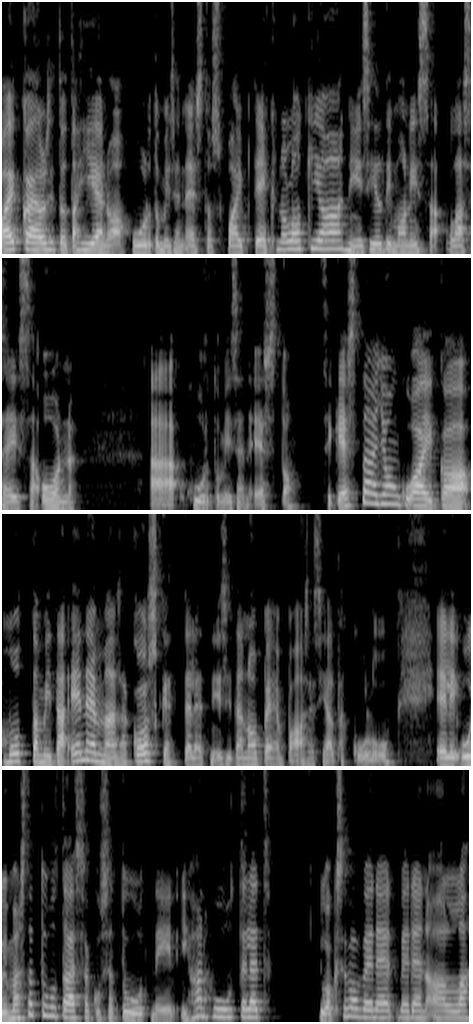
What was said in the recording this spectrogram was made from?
vaikka ei olisi tuota hienoa huurtumisen esto swipe-teknologiaa, niin silti monissa laseissa on ää, huurtumisen esto. Se kestää jonkun aikaa, mutta mitä enemmän sä koskettelet, niin sitä nopeampaa se sieltä kuluu. Eli uimasta tultaessa, kun sä tuut, niin ihan huuhtelet juoksevan veden alla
